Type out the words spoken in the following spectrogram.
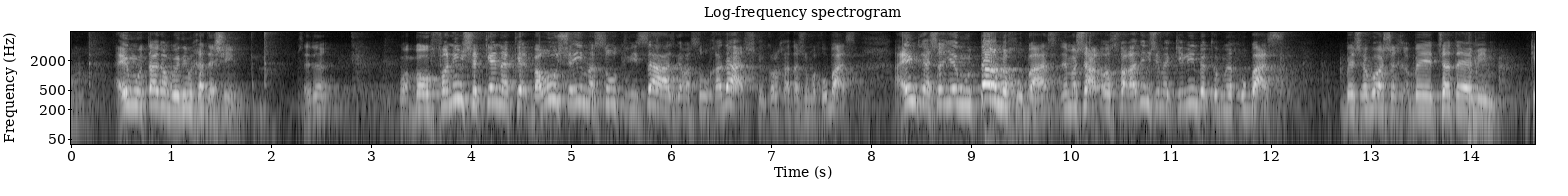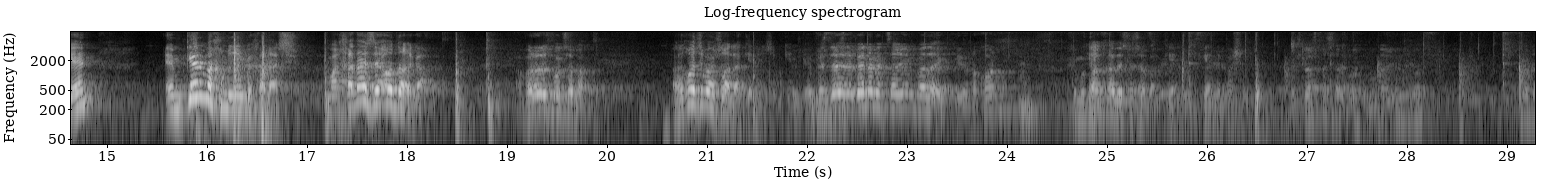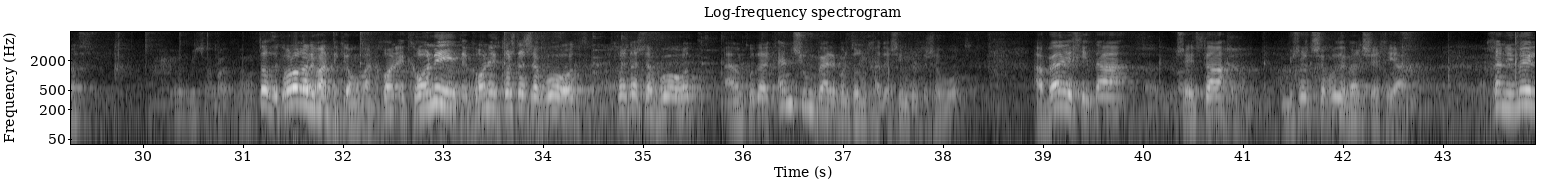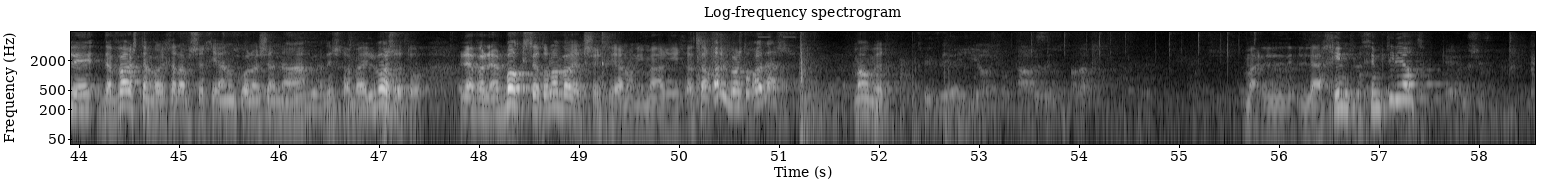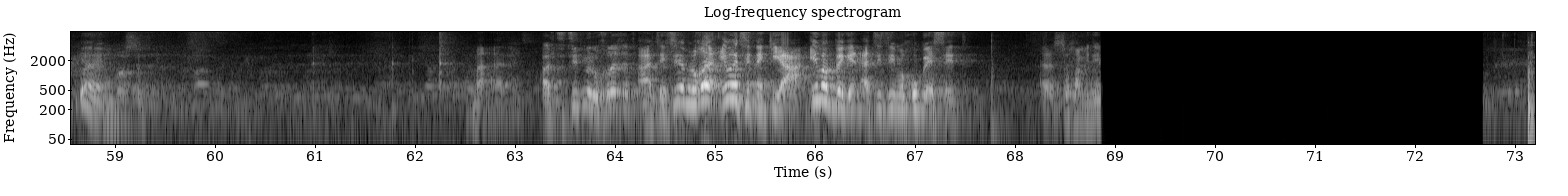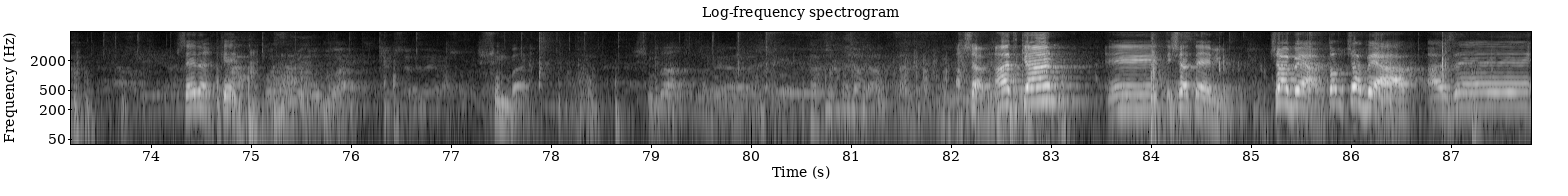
האם מותר גם בגדים חדשים? בסדר? באופנים שכן, ברור שאם אסור כביסה, אז גם אסור חדש, כי כל חדש הוא מכובס. האם כאשר יהיה מותר מכובס, למשל, או ספרדים שמקילים במכובס בשבוע, ש... בתשעת הימים, כן? הם כן מחמירים בחדש. כלומר, חדש זה עוד דרגה. אבל לא לכבוד שבת. אבל להיות שבא אפשר להקל, חושב, כן. וזה בין המצרים ודאי, כאילו, נכון? שמותר כן, לחדש לשבת. כן, כן, זה פשוט. בשלושת השבועות מותר ללבוש? טוב, זה כבר לא רלוונטי כמובן, נכון? עקרונית, עקרונית, שלושת השבועות, שלושת השבועות, הנקודה, אין שום בעיה לבוא דברים חדשים בשלושת השבועות. הבעיה היחידה שהייתה בשלושת השבועות זה לברך שהחיינו. לכן ממילא, דבר שאתה מברך עליו שהחיינו כל השנה, אז יש לך בעיה ללבוש אותו. אבל בוקסר אתה לא מברך שהחיינו, אני מעריך, אז אתה יכול ללבוש אותו חדש. מה אומר? מה, להכין, לשים פתיליות? כן. מה, על ציצית מלוכלכת. הציצית המלוכלכת, אם הציצית נקייה, אם הבגד, הציצית מכובסת, אז אסור לך מדים. בסדר? כן. שום בעיה. שום בעיה. עכשיו, עד כאן אה, תשעת הימים. תשעה באב, טוב תשעה באב, אז אה,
